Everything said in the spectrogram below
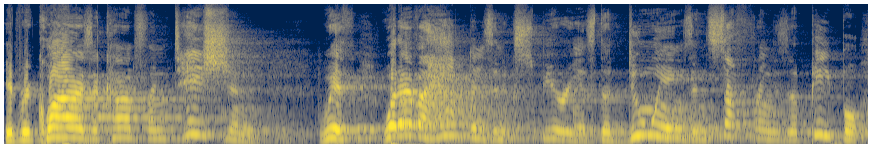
It requires a confrontation with whatever happens in experience, the doings and sufferings of people,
